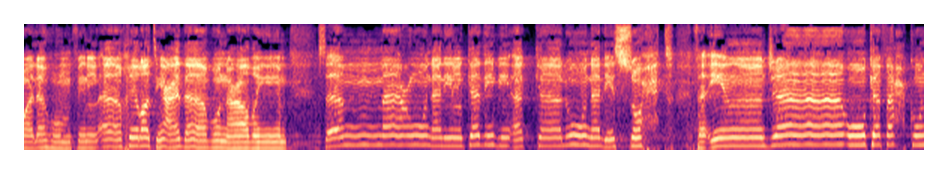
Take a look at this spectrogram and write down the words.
ولهم في الآخرة عذاب عظيم. سماعون للكذب أكالون للسحت فإن جاءوك فاحكم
